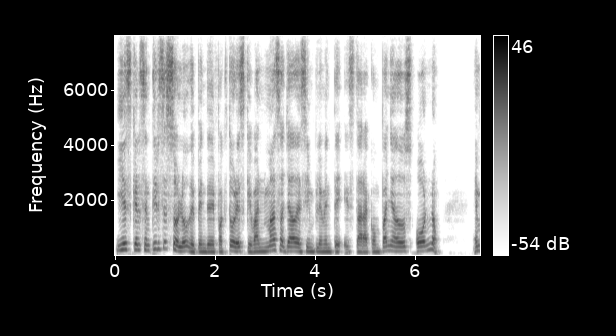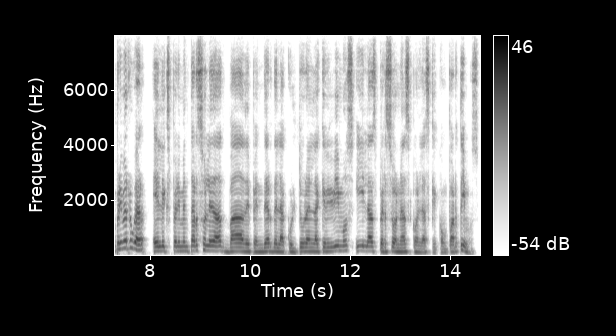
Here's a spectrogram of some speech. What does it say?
Y es que el sentirse solo depende de factores que van más allá de simplemente estar acompañados o no. En primer lugar, el experimentar soledad va a depender de la cultura en la que vivimos y las personas con las que compartimos.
